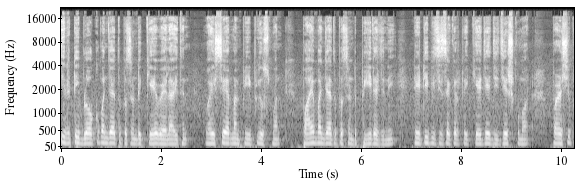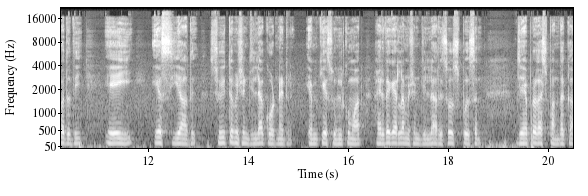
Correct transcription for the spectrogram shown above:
Iritty block panchayat president K Velayudhan vice chairman P P Usman Payam panchayat president P Rajani D T P C secretary K J Jijesh Kumar Pazhassi പദ്ധതി A E S Siyad Suchitwa mission ജില്ലാ coordinator M K Sunilkumar Haritha Kerala mission ജില്ലാ റിസോഴ്സ് പേഴ്സൺ ജയപ്രകാശ് പന്തക്ക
